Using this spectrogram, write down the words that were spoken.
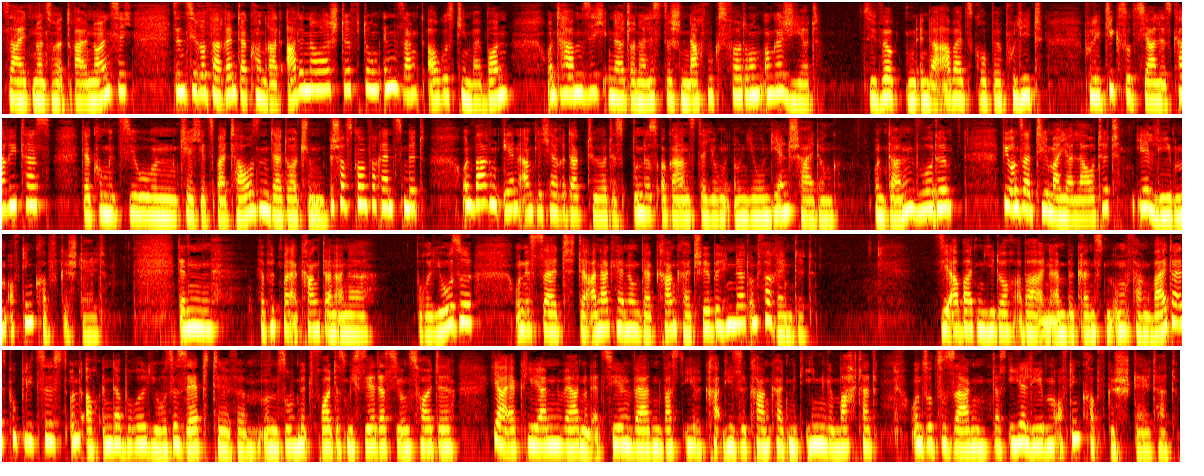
Seit 1993 sind sie Referent der Konrad-Adenauer-Stiftung in St. Augustin bei Bonn und haben sich in der journalistischen Nachwuchsförderung engagiert. Sie wirkten in der Arbeitsgruppe Polit Politik Soziales Caritas, der Kommission Kirche 2000 der Deutschen Bischofskonferenz mit und waren ehrenamtlicher Redakteur des Bundesorgans der Jungen Union Die Entscheidung. Und dann wurde, wie unser Thema ja lautet, ihr Leben auf den Kopf gestellt. Denn Herr Püttmann erkrankt an einer Borreliose und ist seit der Anerkennung der Krankheit schwerbehindert und verrentet. Sie arbeiten jedoch aber in einem begrenzten Umfang weiter als Publizist und auch in der Borreliose Selbsthilfe. Und somit freut es mich sehr, dass Sie uns heute ja erklären werden und erzählen werden, was ihre, diese Krankheit mit Ihnen gemacht hat und sozusagen, dass Ihr Leben auf den Kopf gestellt hat.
